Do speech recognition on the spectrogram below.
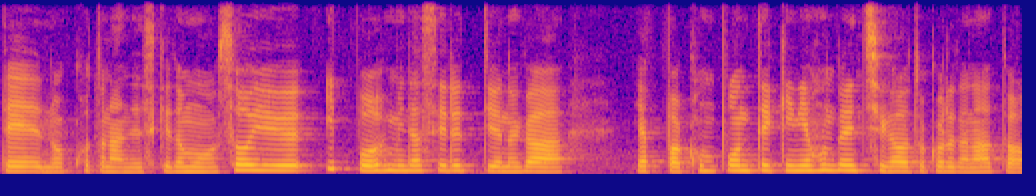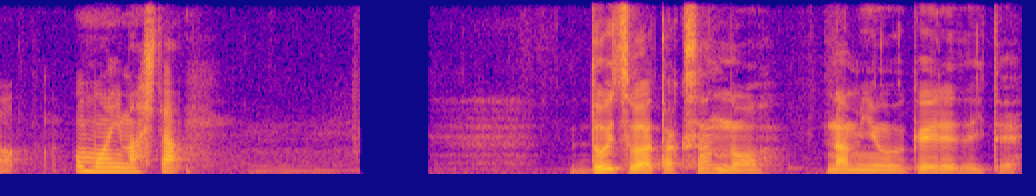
てのことなんですけどもそういう一歩を踏み出せるっていうのがやっぱ根本的に本当に違うところだなと思いました。ドイツはたくさんの難民を受け入れていて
